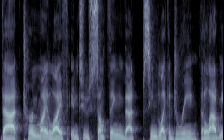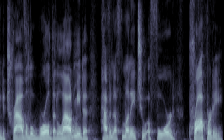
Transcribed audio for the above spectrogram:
that turned my life into something that seemed like a dream, that allowed me to travel the world, that allowed me to have enough money to afford property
